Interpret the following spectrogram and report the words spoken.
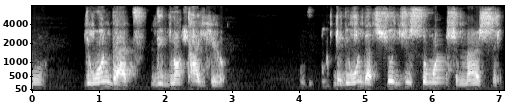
Mm. The one that did not tag you, but the one that showed you so much mercy.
